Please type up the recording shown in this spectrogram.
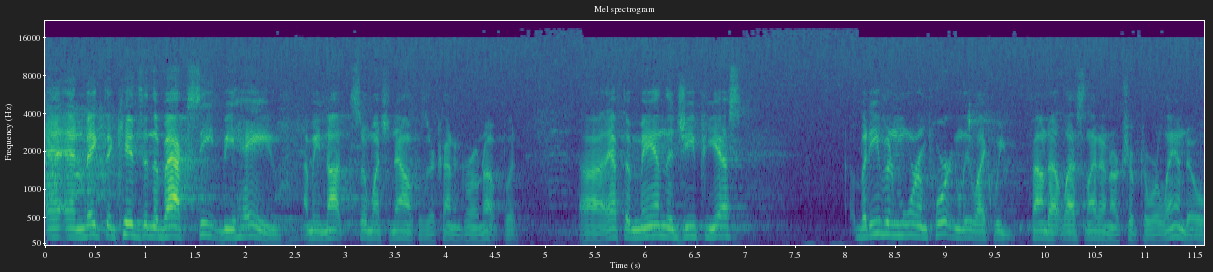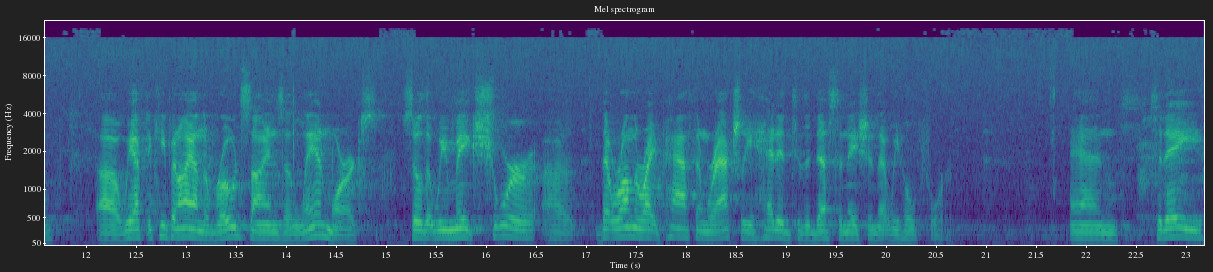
and make the kids in the back seat behave. I mean, not so much now because they're kind of grown up, but uh, they have to man the GPS. But even more importantly, like we found out last night on our trip to Orlando, uh, we have to keep an eye on the road signs and landmarks so that we make sure uh, that we're on the right path and we're actually headed to the destination that we hope for. And today,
